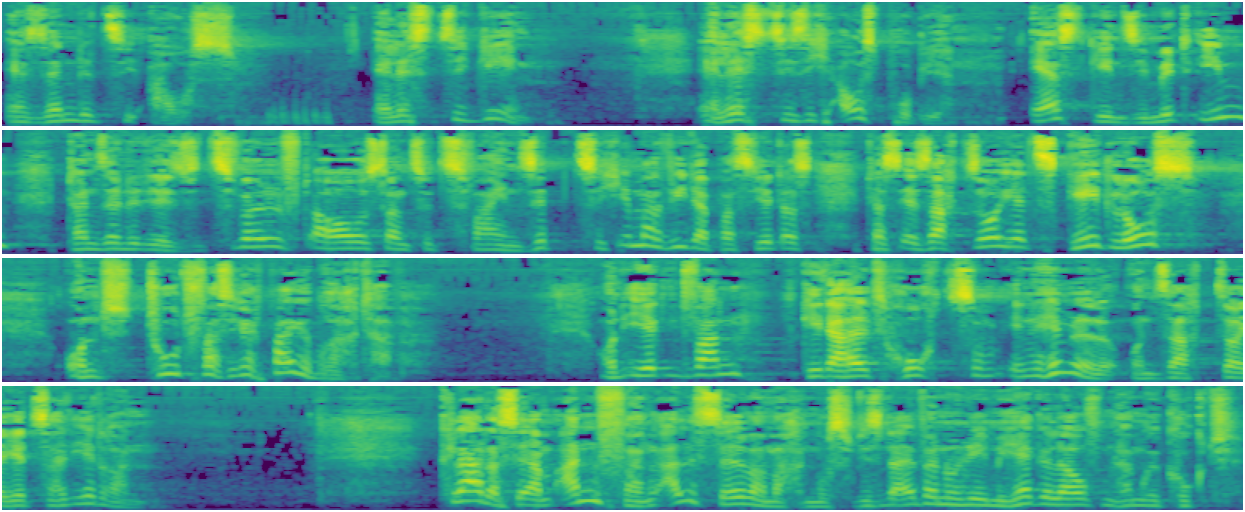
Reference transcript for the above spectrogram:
er sendet sie aus. Er lässt sie gehen. Er lässt sie sich ausprobieren. Erst gehen sie mit ihm, dann sendet er sie zwölf aus, dann zu 72. Immer wieder passiert das, dass er sagt, so jetzt geht los und tut, was ich euch beigebracht habe. Und irgendwann geht er halt hoch zum, in den Himmel und sagt, so jetzt seid ihr dran. Klar, dass er am Anfang alles selber machen musste. Wir sind einfach nur nebenher gelaufen und haben geguckt.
